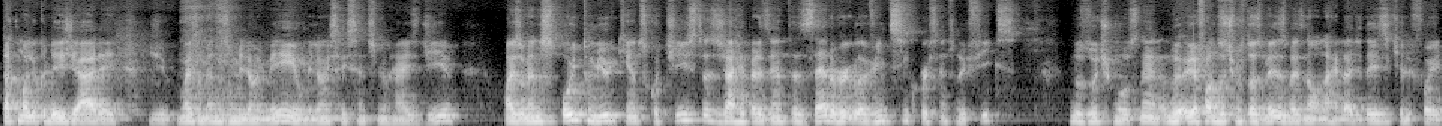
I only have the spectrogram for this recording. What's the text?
Está com uma liquidez diária de mais ou menos um milhão e meio, um milhão e seiscentos mil reais dia, mais ou menos 8.500 cotistas, já representa 0,25% do IFIX nos últimos, né, eu ia falar nos últimos dois meses, mas não, na realidade, desde que ele foi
